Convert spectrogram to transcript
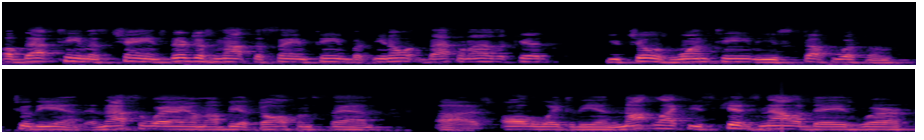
of that team has changed. They're just not the same team. But you know what? Back when I was a kid, you chose one team and you stuck with them to the end. And that's the way I am. I'll be a Dolphins fan uh, all the way to the end. Not like these kids nowadays where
